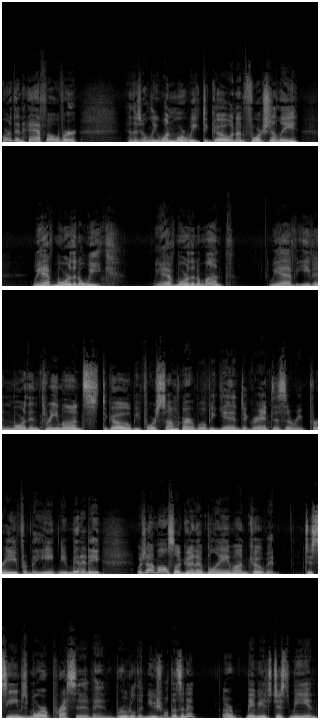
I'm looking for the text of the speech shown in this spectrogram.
more than half over, and there's only one more week to go, and unfortunately, we have more than a week. We have more than a month. We have even more than three months to go before summer will begin to grant us a reprieve from the heat and humidity, which I'm also going to blame on COVID. It just seems more oppressive and brutal than usual, doesn't it? Or maybe it's just me and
